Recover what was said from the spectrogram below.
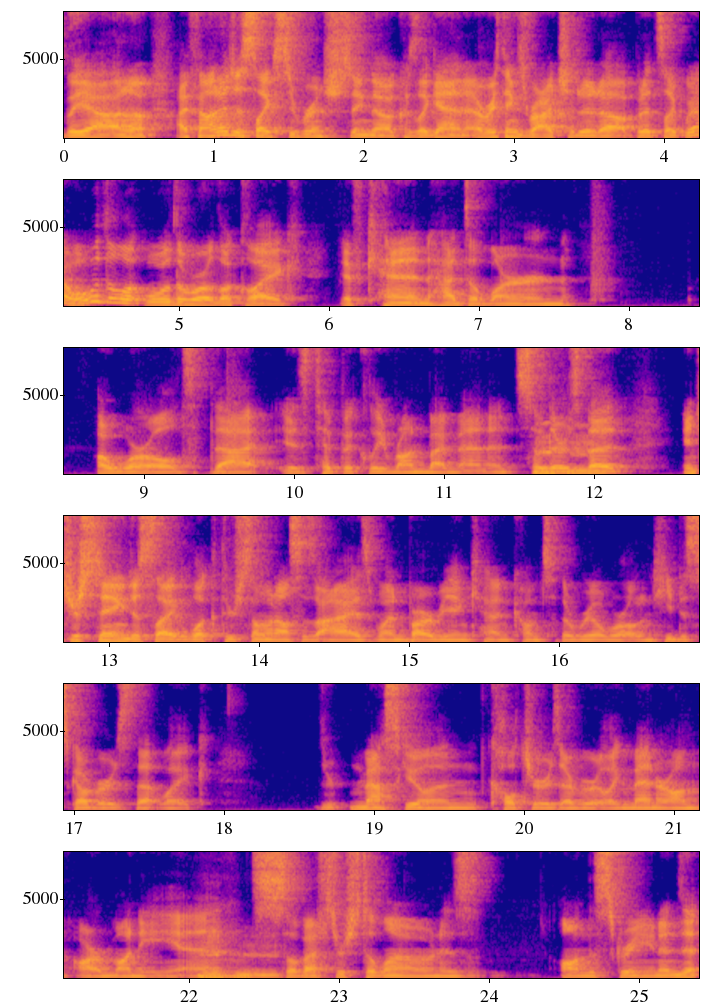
but yeah, I don't know. I found it just like super interesting though, because again, everything's ratcheted up. But it's like, yeah, what would the what would the world look like if Ken had to learn a world that is typically run by men? And so there's Mhm. that interesting, just like look through someone else's eyes when Barbie and Ken come to the real world, and he discovers that like masculine culture is everywhere. Like men are on our money, and Mhm. Sylvester Stallone is on the screen, and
